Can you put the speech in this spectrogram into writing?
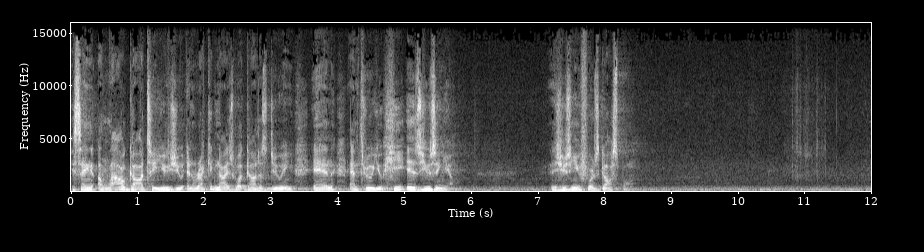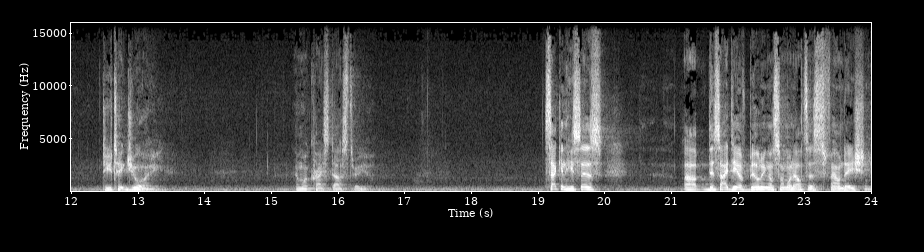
He's saying, allow God to use you and recognize what God is doing in and through you. He is using you, He's using you for His gospel. Do you take joy in what Christ does through you? Second, he says uh, this idea of building on someone else's foundation.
